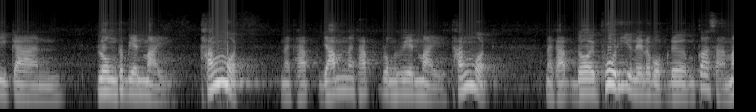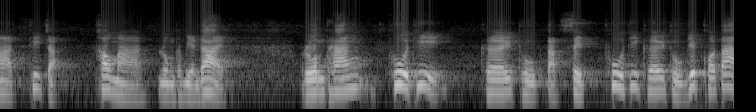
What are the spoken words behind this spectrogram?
มีการลงทะเบียนใหม่ทั้งหมดนะครับ ย้ำนะครับลงทะเบียนใหม่ทั้งหมด นะครับ โดยผู้ที่อยู่ในระบบเดิมก็สามารถที่จะเข้ามาลงทะเบียนได้ รวมทั้งผู้ที่เคยถูกตัดสิทธิ์ ผู้ที่เคยถูกยึดโคต้า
